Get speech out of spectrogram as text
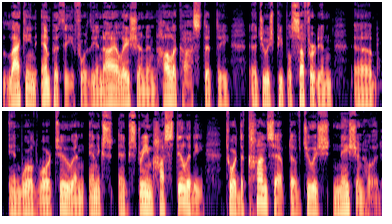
lacking empathy for the annihilation and Holocaust that the uh, Jewish people suffered in uh, in World War II, and, and ex- extreme hostility toward the concept of Jewish nationhood,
